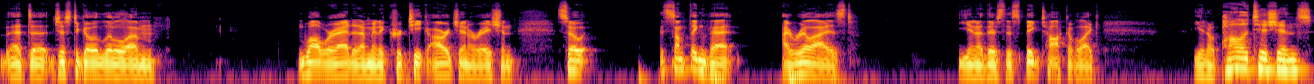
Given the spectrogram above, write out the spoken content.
that uh, just to go a little um, while we're at it, I'm going to critique our generation. So it's something that I realized. You know, there's this big talk of like, you know, politicians,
